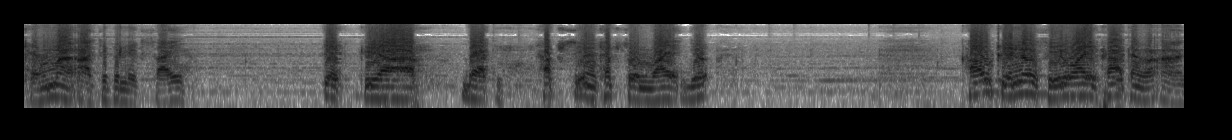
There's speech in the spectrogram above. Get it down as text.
แข็งมากอาจจะเป็นเหล็กใสเก็บยาแบบทับเสื้อทับโซนไว้เยอะ เขาเขียนหนังสือไว้พระท่านก็อ่าน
